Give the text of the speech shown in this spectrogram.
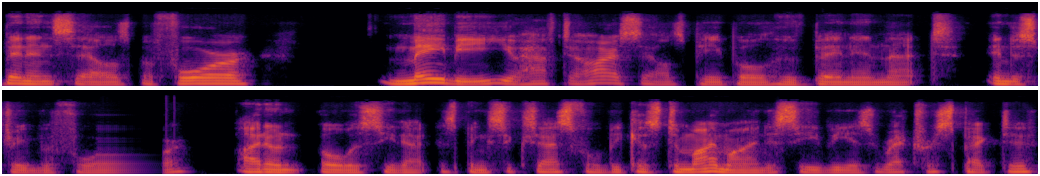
been in sales before maybe you have to hire salespeople who've been in that industry before. I don't always see that as being successful because, to my mind, a CV is retrospective.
